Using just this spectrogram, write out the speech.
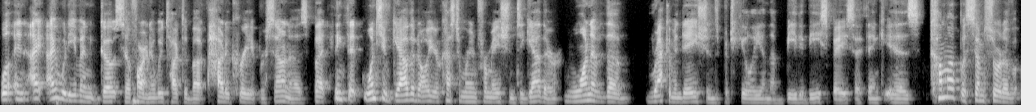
Well, and I, I would even go so far. I know we talked about how to create personas, but I think that once you've gathered all your customer information together, one of the recommendations, particularly in the B2B space, I think, is come up with some sort of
